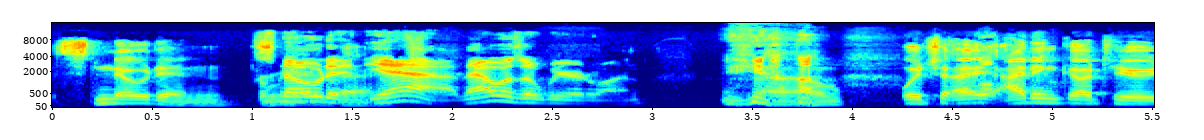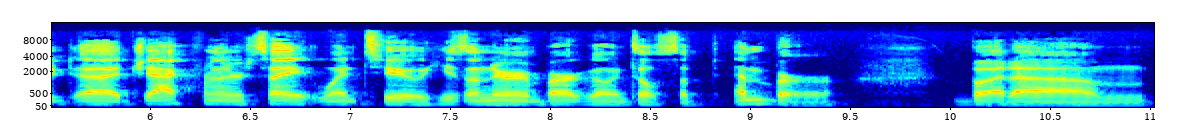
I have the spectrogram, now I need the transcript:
Snowden. Snowden. Yeah, that was a weird one. Yeah. Um, which I, I didn't go to. Uh, Jack from their site went to. He's under embargo until September, but um,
